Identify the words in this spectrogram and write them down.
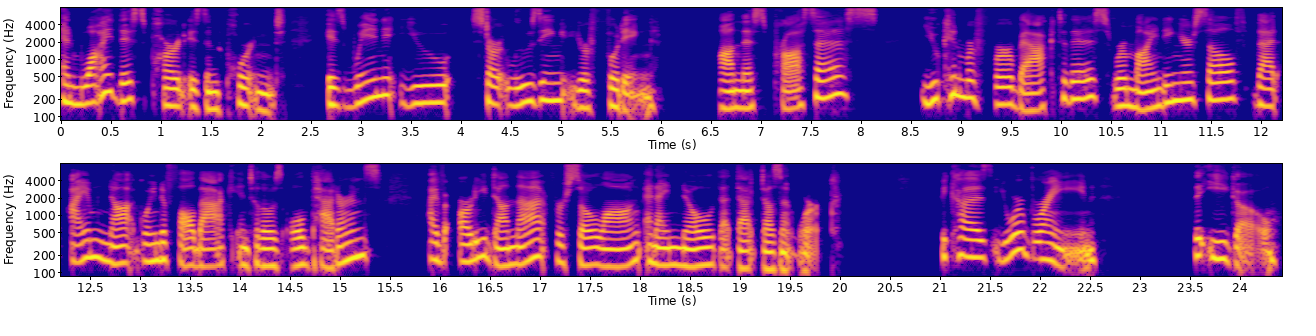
And why this part is important is when you start losing your footing on this process, you can refer back to this, reminding yourself that I am not going to fall back into those old patterns. I've already done that for so long, and I know that that doesn't work because your brain, the ego,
